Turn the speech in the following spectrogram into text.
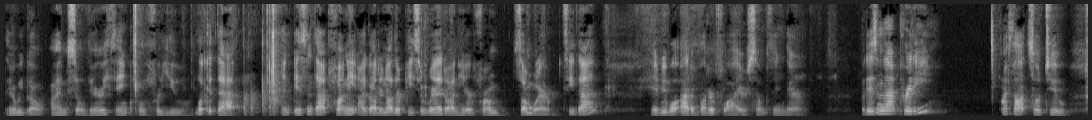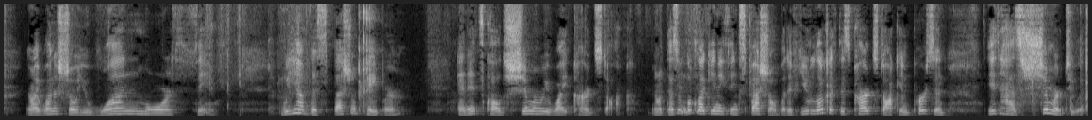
There we go. I'm so very thankful for you. Look at that. And isn't that funny? I got another piece of red on here from somewhere. See that? Maybe we'll add a butterfly or something there. But isn't that pretty? I thought so too. Now I want to show you one more thing we have this special paper, and it's called shimmery white cardstock. Now, it doesn't look like anything special, but if you look at this cardstock in person, it has shimmer to it.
